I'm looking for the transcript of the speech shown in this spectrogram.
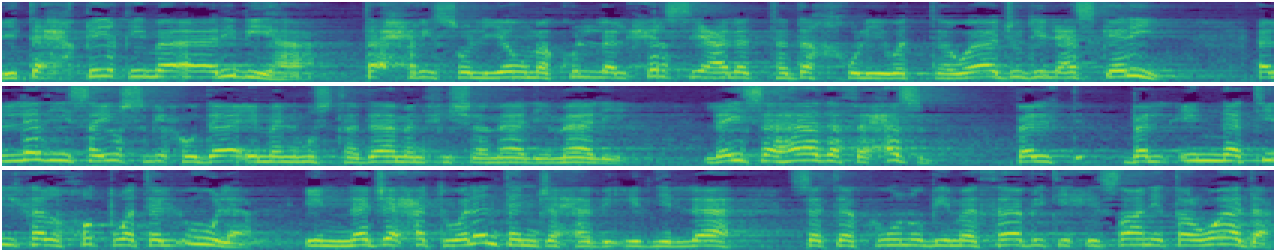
لتحقيق مآربها تحرص اليوم كل الحرص على التدخل والتواجد العسكري الذي سيصبح دائما مستداما في شمال مالي. ليس هذا فحسب بل, بل إن تلك الخطوة الأولى إن نجحت ولن تنجح بإذن الله ستكون بمثابة حصان طروادة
